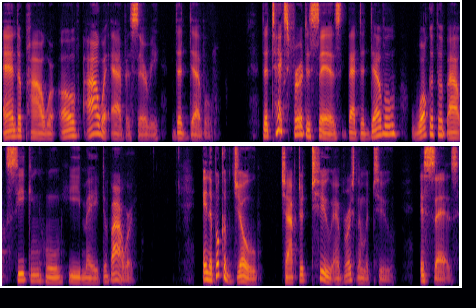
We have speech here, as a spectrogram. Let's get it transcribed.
and the power of our adversary the devil. The text further says that the devil walketh about seeking whom he may devour. In the book of Job, chapter 2 and verse number 2, it says,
